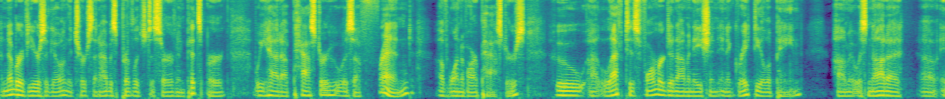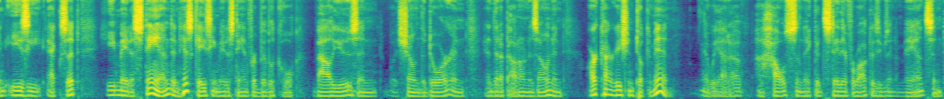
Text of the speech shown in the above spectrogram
a number of years ago in the church that I was privileged to serve in Pittsburgh, we had a pastor who was a friend of one of our pastors who uh, left his former denomination in a great deal of pain. Um, it was not a uh, an easy exit. He made a stand. In his case, he made a stand for biblical values and was shown the door and ended up out on his own. And our congregation took him in. And we had a, a, house and they could stay there for a while because he was in a manse and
